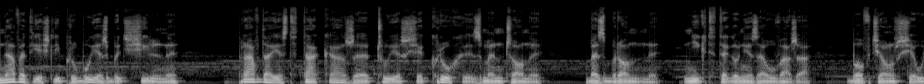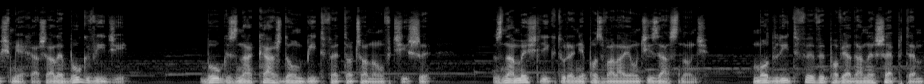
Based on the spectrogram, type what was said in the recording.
Nawet jeśli próbujesz być silny, prawda jest taka, że czujesz się kruchy, zmęczony, bezbronny. Nikt tego nie zauważa, bo wciąż się uśmiechasz, ale Bóg widzi. Bóg zna każdą bitwę toczoną w ciszy. Zna myśli, które nie pozwalają ci zasnąć. Modlitwy wypowiadane szeptem,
